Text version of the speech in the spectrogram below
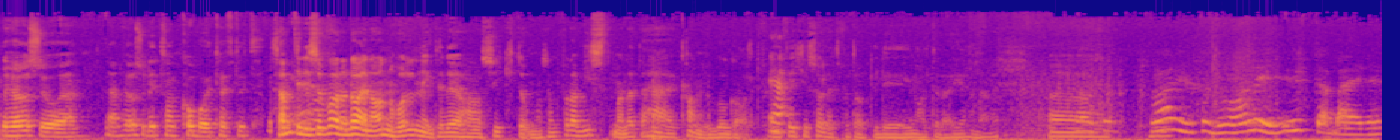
Det høres jo det høres jo litt sånn cowboytøft ut. Samtidig så var det da en annen holdning til det å ha sykdom. og sånt, For da visste man at dette her kan jo gå galt. For Ja. Det er ikke så lett å få tak i det og alt det der. greiene der. Ja, det var jo for dårlig utarbeidet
